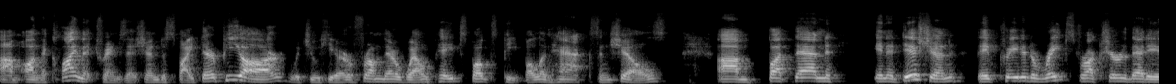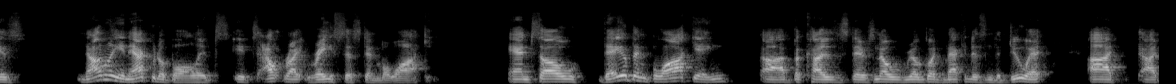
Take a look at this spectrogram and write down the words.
um, on the climate transition, despite their PR, which you hear from their well-paid spokespeople and hacks and shills. Um, but then, in addition, they've created a rate structure that is not only inequitable, it's it's outright racist in Milwaukee. And so they have been blocking uh, because there's no real good mechanism to do it. Uh, uh,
